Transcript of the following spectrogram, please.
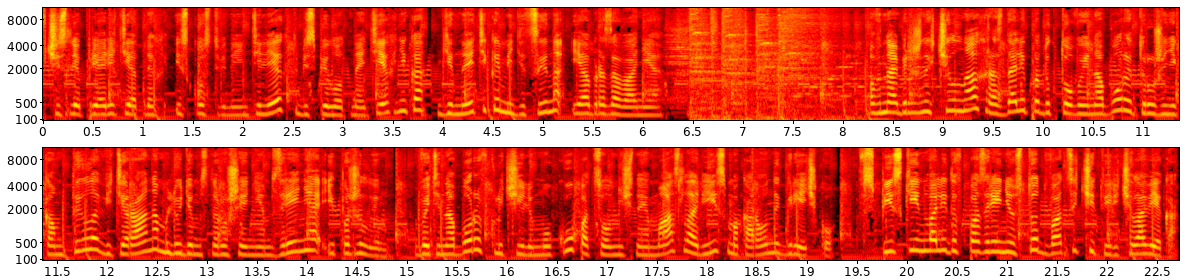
в числе приоритетных искусственный интеллект, беспилотная техника, генетика, медицина и образование. В набережных Челнах раздали продуктовые наборы труженикам тыла, ветеранам, людям с нарушением зрения и пожилым. В эти наборы включили муку, подсолнечное масло, рис, макароны, гречку. В списке инвалидов по зрению 124 человека,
